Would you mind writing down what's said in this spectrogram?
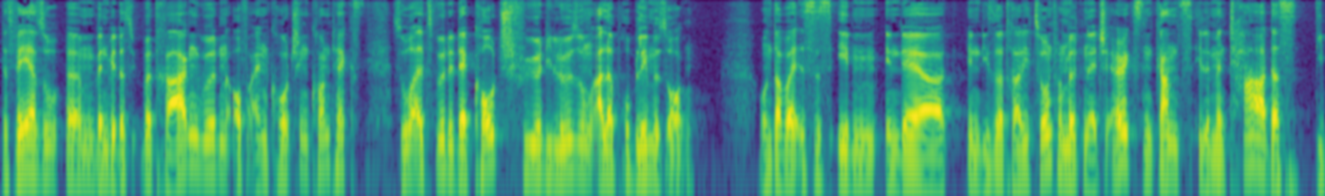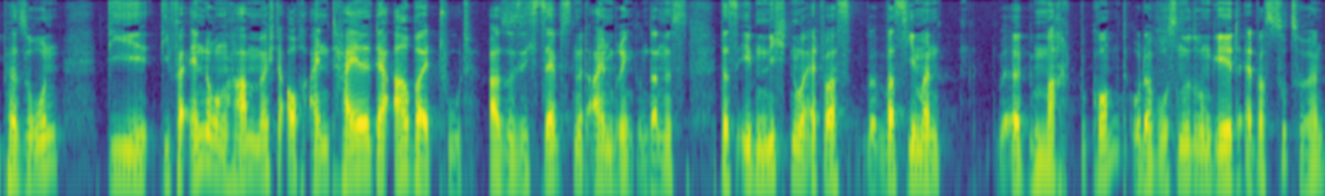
Das wäre ja so, ähm, wenn wir das übertragen würden auf einen Coaching-Kontext, so als würde der Coach für die Lösung aller Probleme sorgen. Und dabei ist es eben in der, in dieser Tradition von Milton H. Erickson ganz elementar, dass die Person, die die Veränderung haben möchte, auch einen Teil der Arbeit tut, also sich selbst mit einbringt. Und dann ist das eben nicht nur etwas, was jemand äh, gemacht bekommt oder wo es nur darum geht, etwas zuzuhören,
